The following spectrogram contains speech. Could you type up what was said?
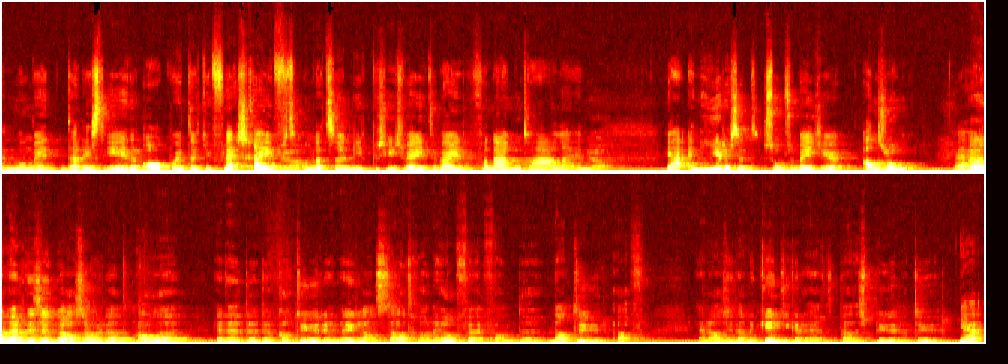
een moment, daar is het eerder awkward dat je een fles geeft. Ja. Omdat ze niet precies weten waar je het vandaan moet halen. En, ja. ja. en hier is het soms een beetje andersom. Hè? Ja, maar het is ook wel zo dat alle, de, de, de cultuur in Nederland staat gewoon heel ver van de natuur af. En als je dan een kindje krijgt, dat is puur natuur. ja.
